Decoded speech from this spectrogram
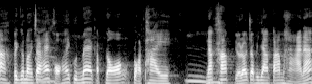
อะเป็นกำลังใจให้ขอให้คุณแม่กับน้องปลอดภัยอืมนะครับ เดี๋ยวเราจะพยายามตามหานะ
